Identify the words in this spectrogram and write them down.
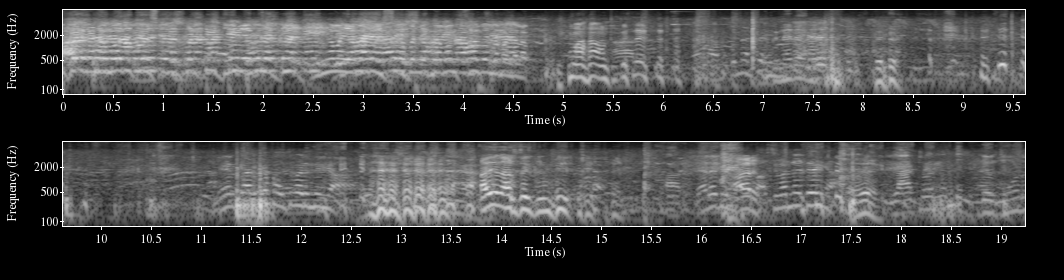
పేరుగా నమోదు చేసుకున్నటువంటి జూనియర్ టీ లింగమయ్య ఇసుకపల్లి గ్రామం శ్రీవెల్ల మండలం. అది లాస్ట్ వచ్చింది. మూడు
